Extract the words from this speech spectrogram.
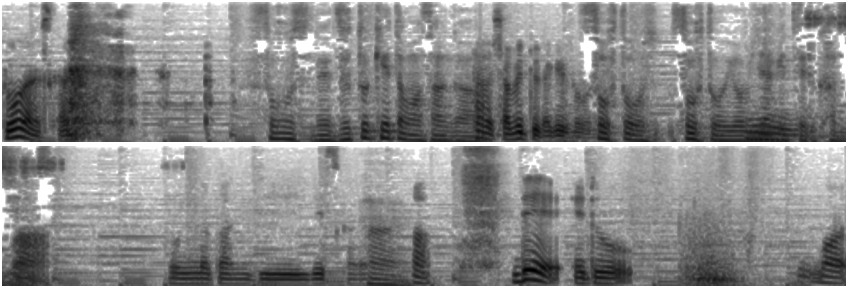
どうなんですかね？そうですね。ずっとケータマンさんただが喋ってるだけですもんね。ソフトを、ソフトを読み上げてる感じ。まあ、そんな感じですかね。はい。で、えっと、まあ、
